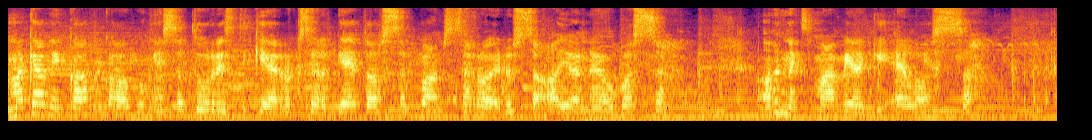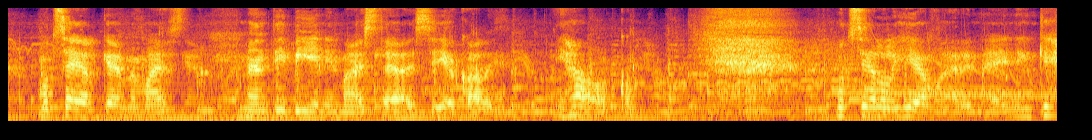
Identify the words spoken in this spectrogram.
Mä kävin kaupungissa turistikierroksella getossa panssaroidussa ajoneuvossa. Onneksi mä oon vieläkin elossa. Mut sen jälkeen me mais, mentiin viinimaistajaisiin, joka oli ihan ok. Mut siellä oli hieman eri meininki.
